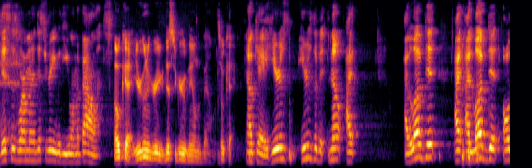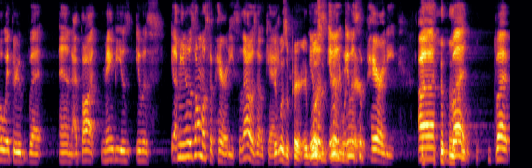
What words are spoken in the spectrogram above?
this is where I'm going to disagree with you on the balance. okay, you're going to agree disagree with me on the balance. Okay. Okay, here's here's the bit. No, I I loved it. I, I loved it all the way through, but and I thought maybe it was, it was. I mean, it was almost a parody, so that was okay. It was a parody. It, It was, was a it was it was a parody. parody. Uh, but but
